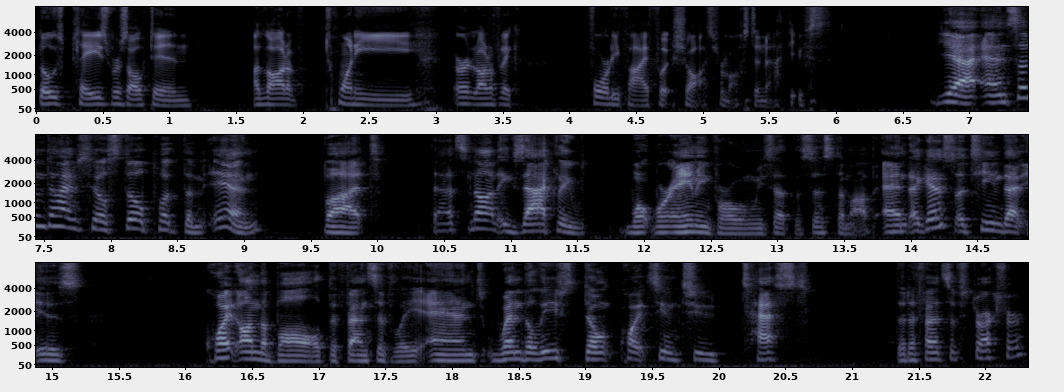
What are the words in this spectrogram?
those plays result in a lot of twenty or a lot of like forty five foot shots from Auston Matthews. Yeah, and sometimes he'll still put them in, but that's not exactly what we're aiming for when we set the system up. And against a team that is quite on the ball defensively, and when the Leafs don't quite seem to test the defensive structure,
